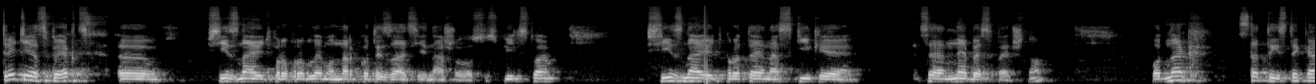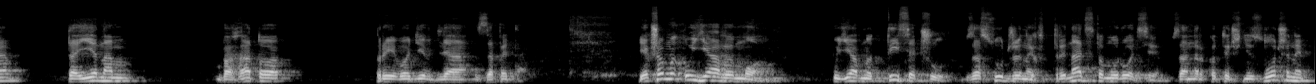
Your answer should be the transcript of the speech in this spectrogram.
Третій аспект, е, всі знають про проблему наркотизації нашого суспільства, всі знають про те, наскільки це небезпечно. Однак статистика дає нам багато приводів для запитань. Якщо ми уявимо уявно тисячу засуджених в 2013 році за наркотичні злочини,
